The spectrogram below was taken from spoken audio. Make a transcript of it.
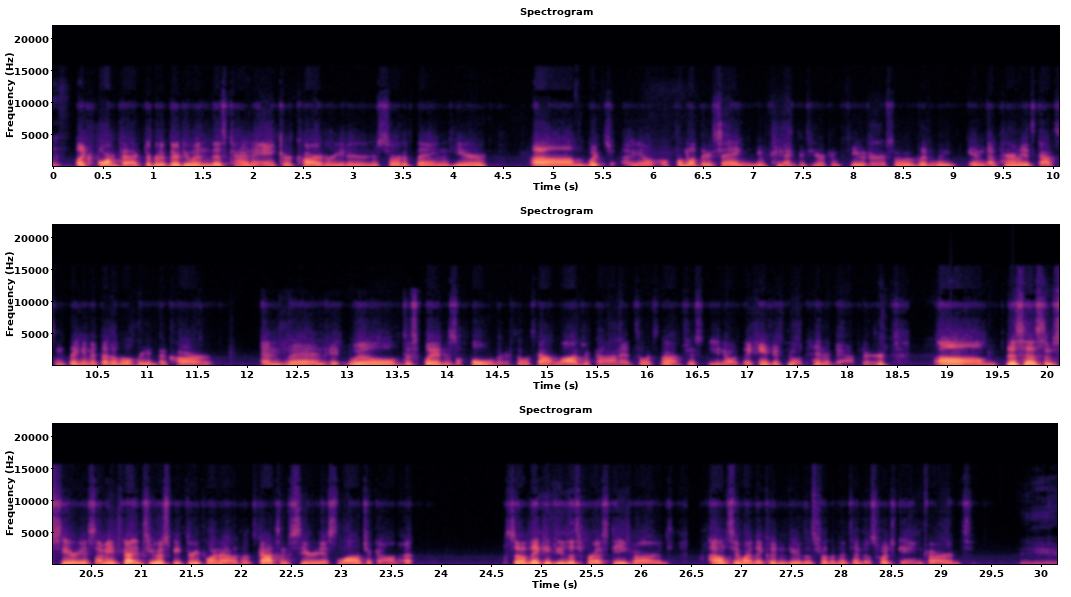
Mm, like form factor, but if they're doing this kind of Anker card reader sort of thing here, um, which uh, you know, from what they're saying, you connect it to your computer, so we're literally, and apparently it's got something in it that it'll read the card, and then it will display it as a folder. So it's got logic on it. So it's not just you know they can't just do a pin adapter. Um, this has some serious. I mean, it's got it's USB 3.0, so it's got some serious logic on it. So if they can do this for SD cards, I don't see why they couldn't do this for the Nintendo Switch game cards. Yeah.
